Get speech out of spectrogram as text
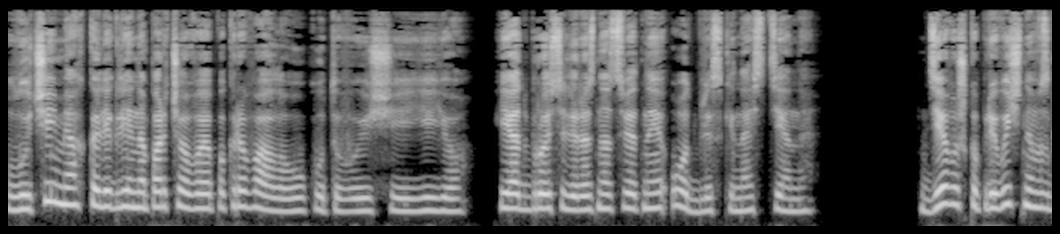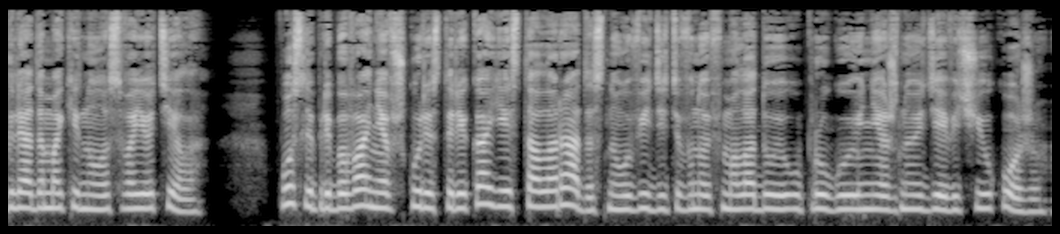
Лучи мягко легли на парчевое покрывало, укутывающее ее, и отбросили разноцветные отблески на стены. Девушка привычным взглядом окинула свое тело. После пребывания в шкуре старика ей стало радостно увидеть вновь молодую, упругую, нежную девичью кожу.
